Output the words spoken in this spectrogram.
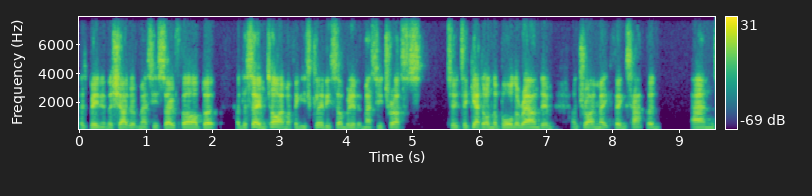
has been in the shadow of Messi so far. But at the same time, I think he's clearly somebody that Messi trusts to, to get on the ball around him and try and make things happen. And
